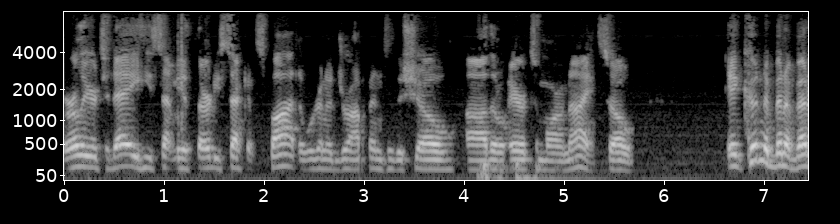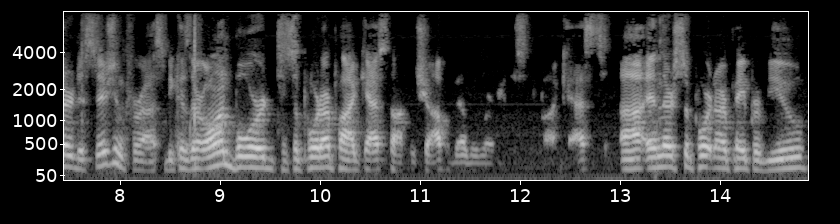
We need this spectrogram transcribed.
earlier today, he sent me a 30 second spot that we're going to drop into the show uh, that'll air tomorrow night. So it couldn't have been a better decision for us because they're on board to support our podcast, Talking Shop, available wherever you listen to podcasts. Uh, and they're supporting our pay per view.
